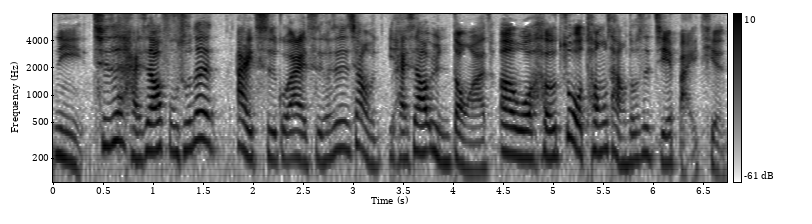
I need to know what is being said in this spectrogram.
你其实还是要付出。那爱吃归爱吃，可是像我还是要运动啊。呃，我合作通常都是接白天，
